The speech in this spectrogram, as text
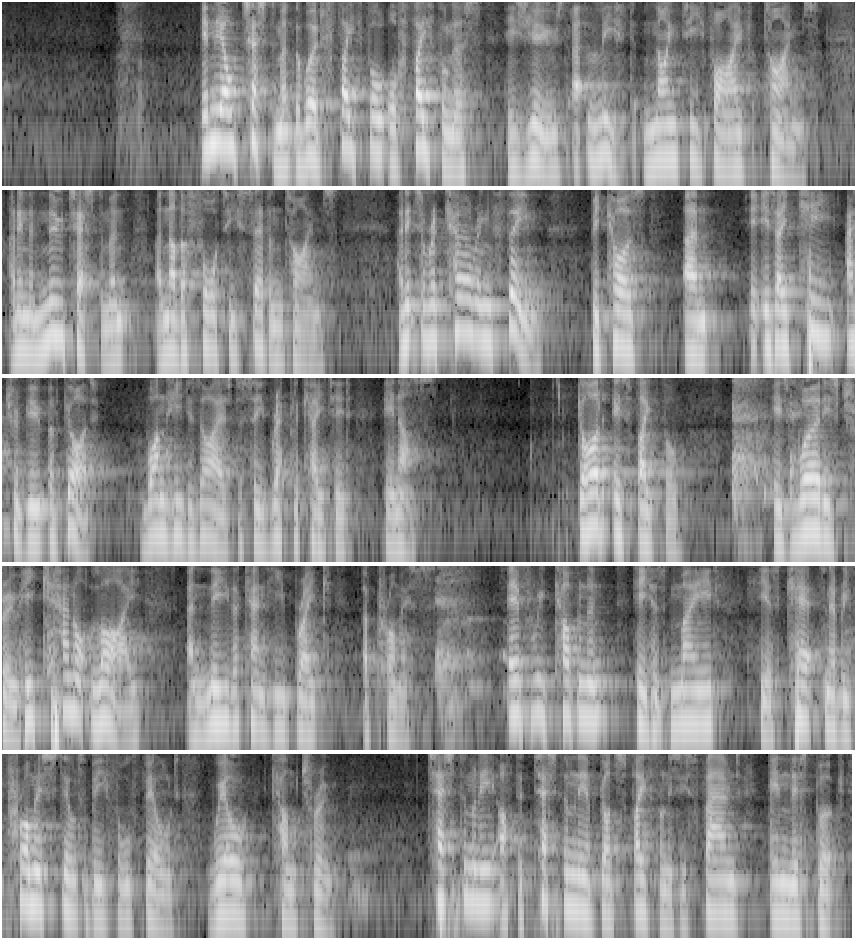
In the Old Testament, the word faithful or faithfulness is used at least 95 times. And in the New Testament, another 47 times. And it's a recurring theme because um, it is a key attribute of God, one he desires to see replicated in us. God is faithful. His word is true. He cannot lie, and neither can he break a promise. Every covenant he has made, he has kept, and every promise still to be fulfilled will come true. Testimony after testimony of God's faithfulness is found in this book.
